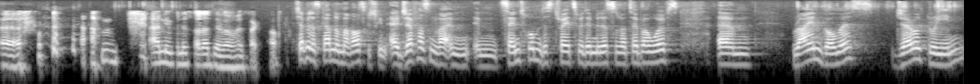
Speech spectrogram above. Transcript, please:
äh, an, an die Minnesota Timberwolves verkauft. Ich habe mir das gerade nochmal rausgeschrieben. Al Jefferson war im, im Zentrum des Trades mit den Minnesota Timberwolves. Ähm, Ryan Gomez, Gerald Green,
